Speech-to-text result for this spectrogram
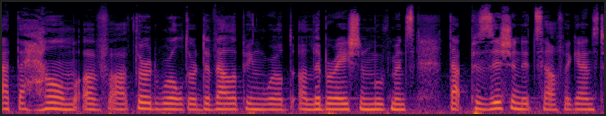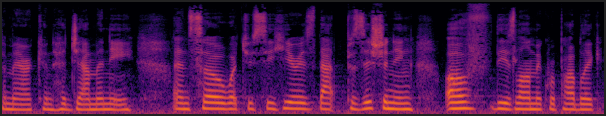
at the helm of uh, third world or developing world uh, liberation movements that positioned itself against American hegemony. And so, what you see here is that positioning of the Islamic Republic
